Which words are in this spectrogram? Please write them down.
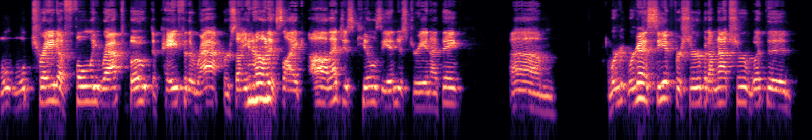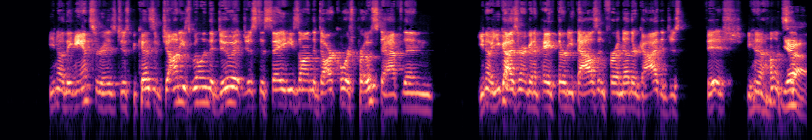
we'll, we'll trade a fully wrapped boat to pay for the wrap or something, you know, and it's like, oh, that just kills the industry. And I think um, we're we're gonna see it for sure, but I'm not sure what the you know the answer is. Just because if Johnny's willing to do it, just to say he's on the Dark Horse Pro staff, then you know you guys aren't going to pay thirty thousand for another guy that just fish. You know, It's like- Yeah.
